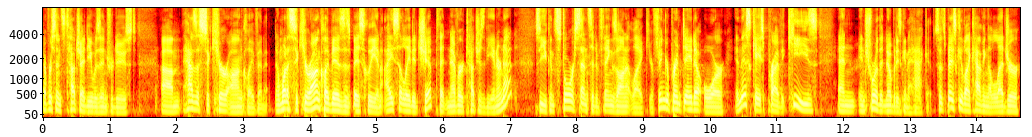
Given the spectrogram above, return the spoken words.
ever since Touch ID was introduced, um, has a secure enclave in it. And what a secure enclave is is basically an isolated chip that never touches the internet. So you can store sensitive things on it like your fingerprint data, or in this case, private keys, and ensure that nobody's going to hack it. So it's basically like having a Ledger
